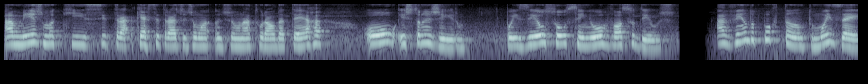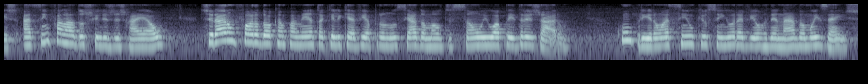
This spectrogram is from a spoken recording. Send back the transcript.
a mesma que se quer se trate de, uma, de um natural da terra ou estrangeiro, pois eu sou o Senhor vosso Deus. Havendo, portanto, Moisés assim falado aos filhos de Israel, tiraram fora do acampamento aquele que havia pronunciado a maldição e o apedrejaram. Cumpriram assim o que o Senhor havia ordenado a Moisés.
